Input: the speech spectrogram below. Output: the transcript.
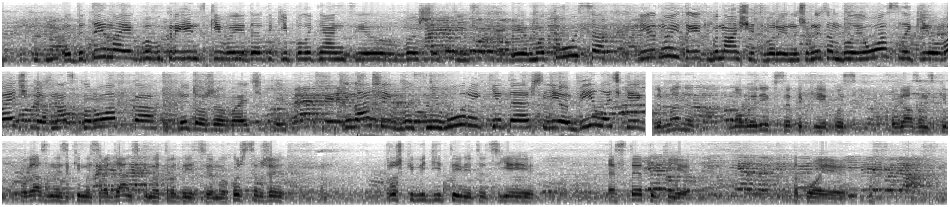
дитина, якби в українській вийде, такі полотнянці вишиті, і матуся, і ну і якби наші тварини, щоб в них там були і ослики, і овечки, а в нас коровка, ну і теж овечки. І наші якби снігурики теж є, білочки. Для мене новий рік все-таки якось пов'язаний пов'язаний з якимись радянськими традиціями. Хочеться вже трошки відійти від цієї естетики такої.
